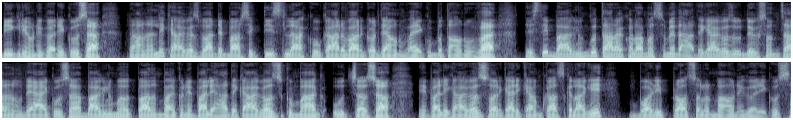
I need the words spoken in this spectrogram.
बिक्री हुने गरेको छ। राणाले कागजबाट वार्षिक तिस लाखको कारोबार गर्दै आउनुभएको बताउनु भयो। त्यस्तै बागलुङको ताराखोलामा समेत हाते कागज उद्योग सञ्चालन हुँदै आएको छ। बागलुङमा उत्पादन भएको नेपाली हाते कागजको माग उच्च छ। नेपाली कागज सरकारी कामकाजका लागि बढी प्रचलनमा आउने गरेको छ।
